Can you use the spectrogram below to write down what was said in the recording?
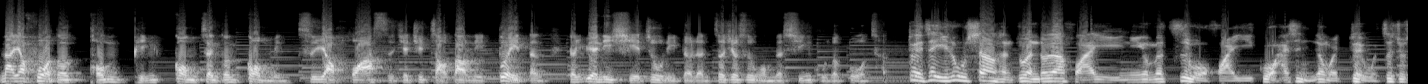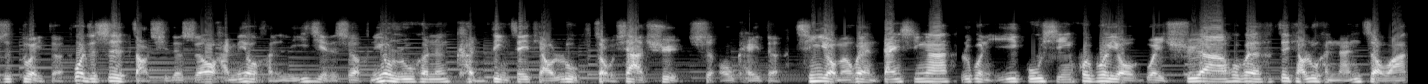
那要获得同频共振跟共鸣，是要花时间去找到你对等跟愿意协助你的人，这就是我们的辛苦的过程。对，这一路上很多人都在怀疑你有没有自我怀疑过，还是你认为对我这就是对的，或者是早期的时候还没有很理解的时候，你又如何能肯定这一条路走下去是 OK 的？亲友们会很担心啊，如果你一意孤行，会不会有委屈啊？会不会这条路很难走啊？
